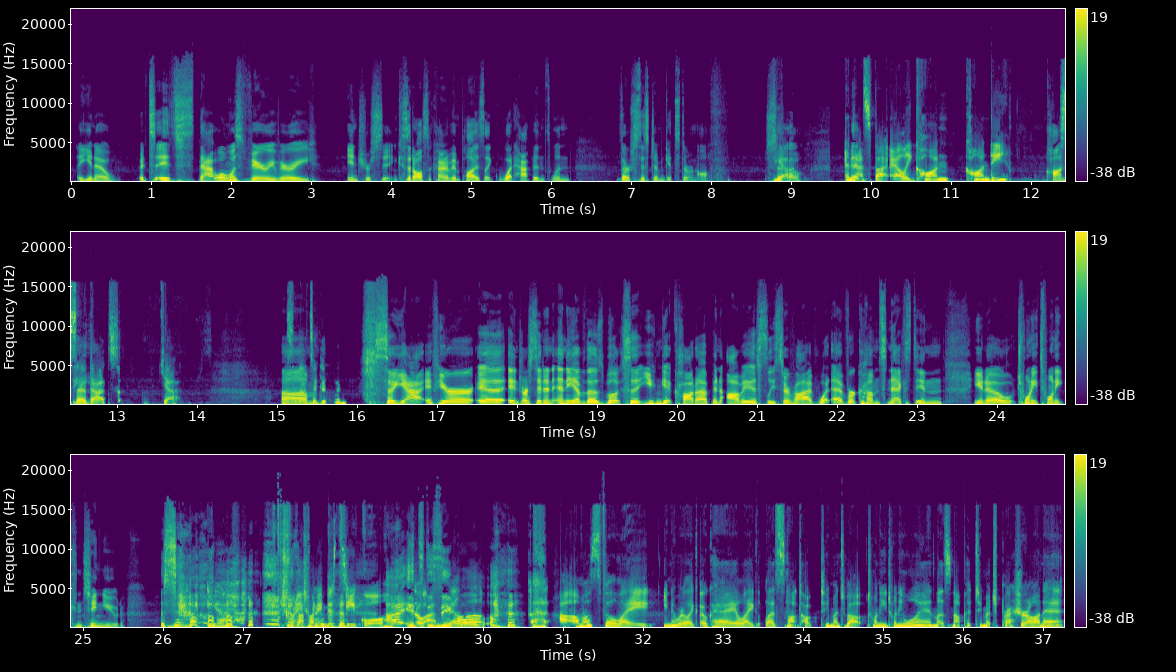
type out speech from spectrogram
you know, it's it's that one was very very interesting because it also kind of implies like what happens when their system gets thrown off. So, Yeah. And That- that's by Ali Con- Condie. Condie, So that's, yeah. So that's a Um, good one. So yeah, if you're uh, interested in any of those books, so that you can get caught up and obviously survive whatever comes next in you know 2020 continued. So Yeah. 2020, the sequel. I, it's So the I sequel. feel- I almost feel like, you know, we're like, okay, like, let's not talk too much about 2021. Let's not put too much pressure on it.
